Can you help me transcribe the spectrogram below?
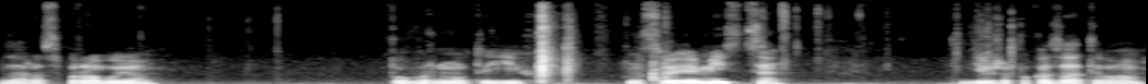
Зараз спробую повернути їх на своє місце. Тоді вже показати вам,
